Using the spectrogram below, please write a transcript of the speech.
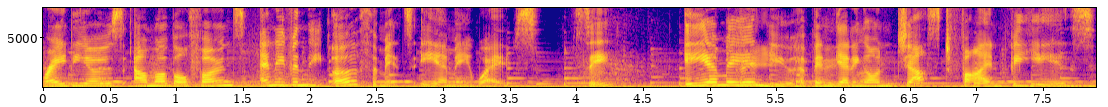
radios, our mobile phones, and even the Earth emits EME waves. See? EME and you have been getting on just fine for years.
